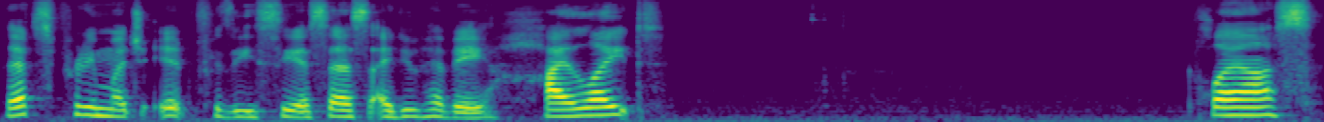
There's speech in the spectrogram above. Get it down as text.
that's pretty much it for the CSS. I do have a highlight class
